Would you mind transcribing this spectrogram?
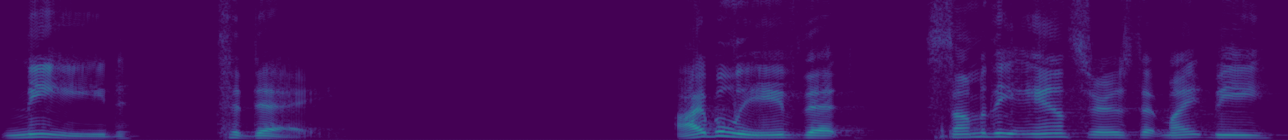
need today? I believe that some of the answers that might be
